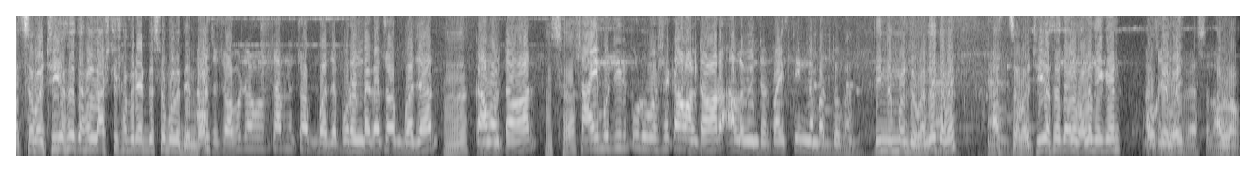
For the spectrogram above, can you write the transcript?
আচ্ছা ভাই ঠিক আছে তাহলে লাস্টে শপের অ্যাড্রেসটা বলে দিন ভাই। আচ্ছা হচ্ছে আপনার চক বাজার পুরান ঢাকা চক বাজার হ্যাঁ। কামাল টাওয়ার আচ্ছা। সাই মজির পূর্ব পাশে কামাল টাওয়ার আলম এন্টারপ্রাইজ তিন নম্বর দোকান। তিন নম্বর দোকান তাই তো ভাই? আচ্ছা ভাই ঠিক আছে তাহলে ভালো থাকেন। ওকে ভাই আসসালামু আল্লাহ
